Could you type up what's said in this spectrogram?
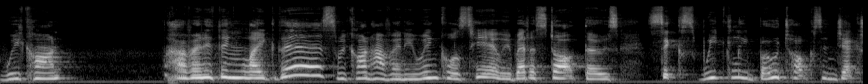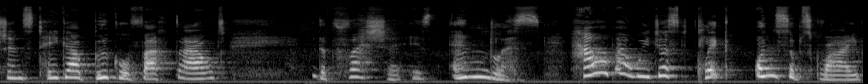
we can't have anything like this. We can't have any wrinkles here. We better start those six weekly Botox injections, take our buccal fat out. The pressure is endless. How about we just click unsubscribe?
